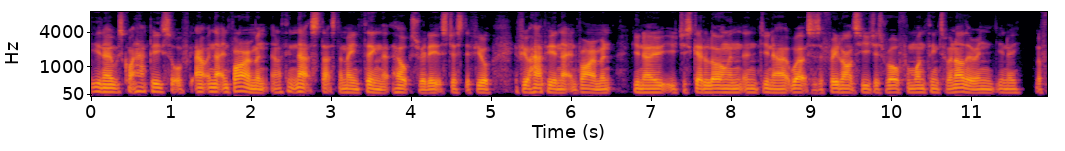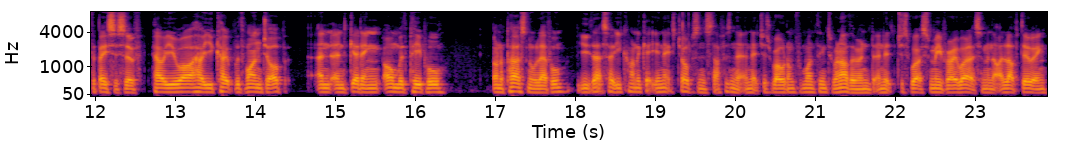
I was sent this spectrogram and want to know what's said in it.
you know was quite happy sort of out in that environment. And I think that's that's the main thing that helps really. It's just if you're if you're happy in that environment you know you just get along and, and you know it works as a freelancer you just roll from one thing to another. And you know off the basis of how you are how you cope with one job and and getting on with people on a personal level, you, that's how you kind of get your next jobs and stuff, isn't it? And it just rolled on from one thing to another, and, and it just works for me very well. It's something that I love doing,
